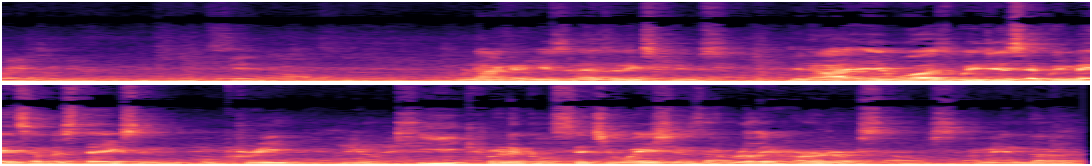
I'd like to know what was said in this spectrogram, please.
break when you're seeing calls. We're not going to use it as an excuse. You know, it was. We just we made some mistakes in, in you know key critical situations that really hurt ourselves. I mean the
